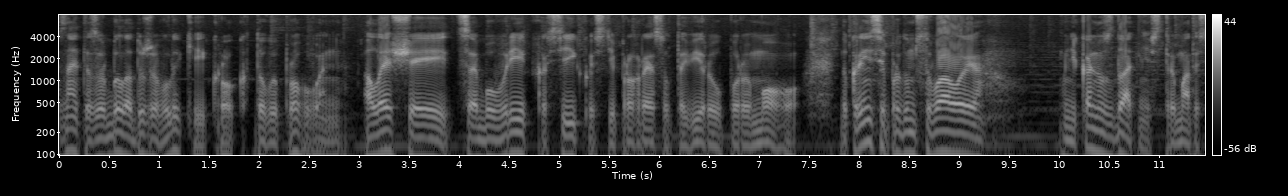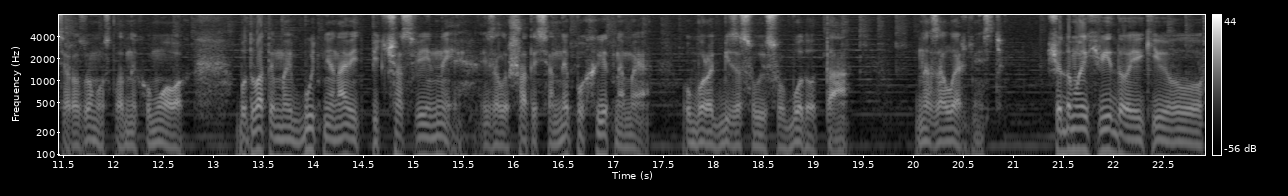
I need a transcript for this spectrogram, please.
знаєте, зробила дуже великий крок до випробування. Але ще й це був рік стійкості, прогресу та віри у перемогу. Українці продемонстрували унікальну здатність триматися разом у складних умовах, будувати майбутнє навіть під час війни і залишатися непохитними у боротьбі за свою свободу та незалежність. Щодо моїх відео, які у,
